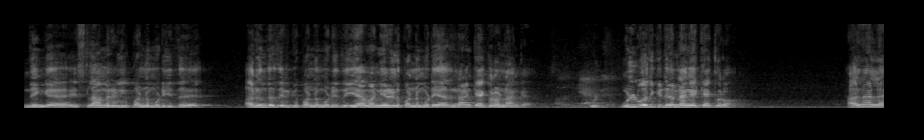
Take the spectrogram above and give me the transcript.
இந்த இங்கே இஸ்லாமியர்களுக்கு பண்ண முடியுது அருந்ததிற்கு பண்ண முடியுது ஏன் வன்னியர்கள் பண்ண முடியாதுன்னு கேட்குறோம் நாங்கள் உள் உள்ஒதுக்கீடு தான் நாங்கள் கேட்குறோம் அதனால்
